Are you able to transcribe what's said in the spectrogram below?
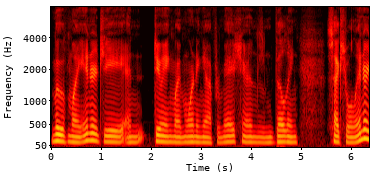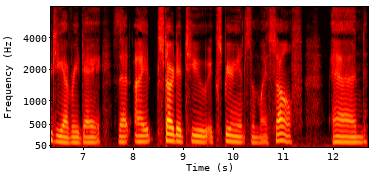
move my energy and doing my morning affirmations and building sexual energy every day that I started to experience them myself and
